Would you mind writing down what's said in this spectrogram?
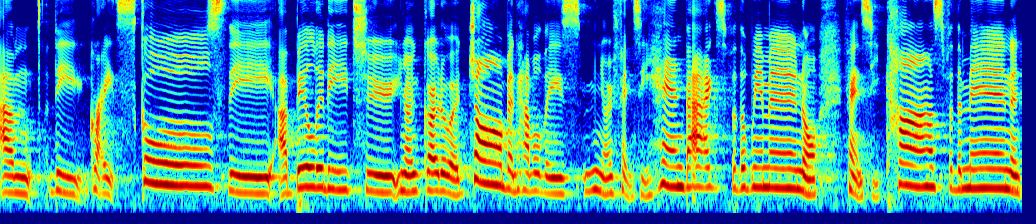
um, the great schools, the ability to, you know, go to a job and have all these, you know, fancy handbags for the women or fancy cars for the men, and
